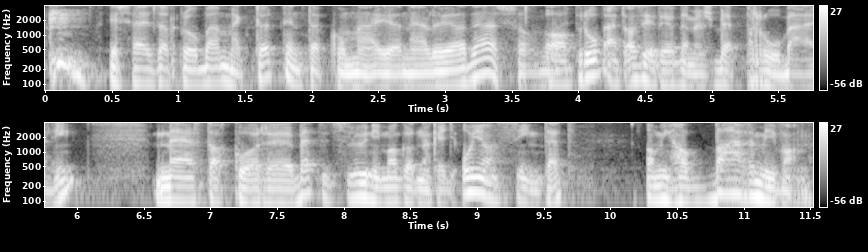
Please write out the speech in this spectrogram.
És ha ez a próbán megtörtént, akkor már jön előadásom? A próbát azért érdemes bepróbálni, mert akkor be tudsz lőni magadnak egy olyan szintet, ami ha bármi van,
